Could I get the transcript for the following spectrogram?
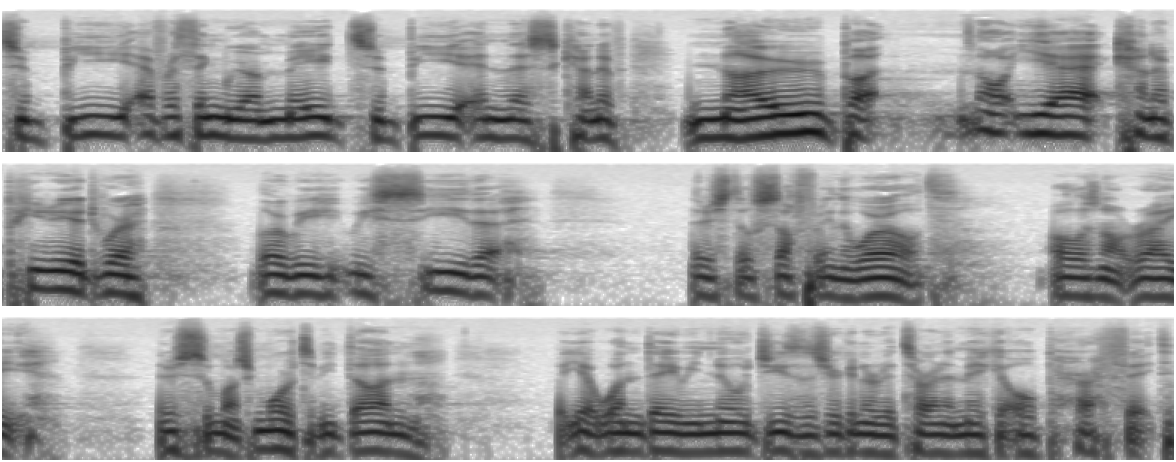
to be everything we are made to be in this kind of now, but not yet kind of period where, Lord, we, we see that there's still suffering in the world. All is not right there's so much more to be done. But yet one day we know, Jesus, you're going to return and make it all perfect.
